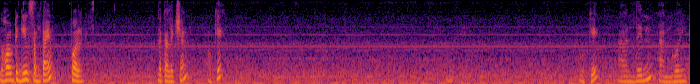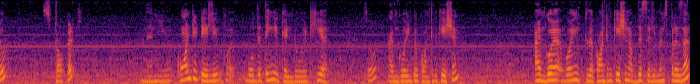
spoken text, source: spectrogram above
you have to give some time for the collection. Okay. Okay and then I am going to stop it and then you quantitatively both the thing you can do it here. So, I am going to quantification, I am going, going to the quantification of this elements present.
